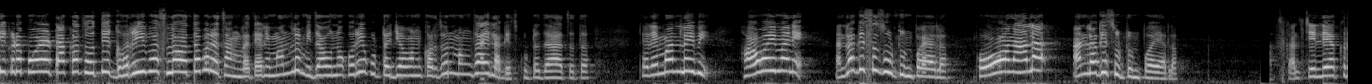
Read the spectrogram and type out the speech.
तिकडे पोळ्या टाकत होते घरी बसला होता बरं चांगला. त्याने म्हणलं मी जाऊ नको रे कुठं जेवण करजो मग जाय लागेच कुठं जायचं तर. त्याने म्हणलंय बी हा वय म्हणे. आणि लगेच उठून पळाला. फोन आला आणि लगेच उठून पळाला. आजकालचे लेकर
